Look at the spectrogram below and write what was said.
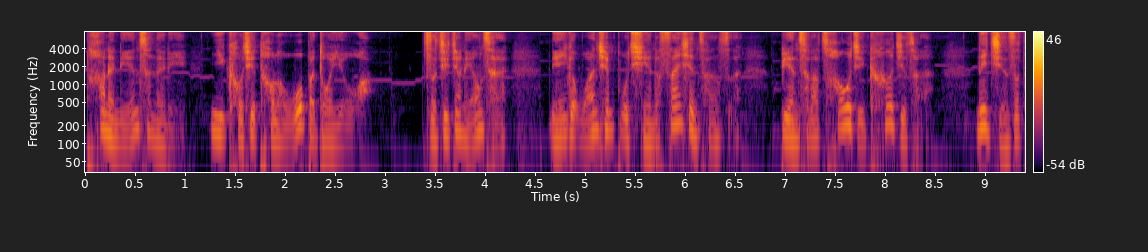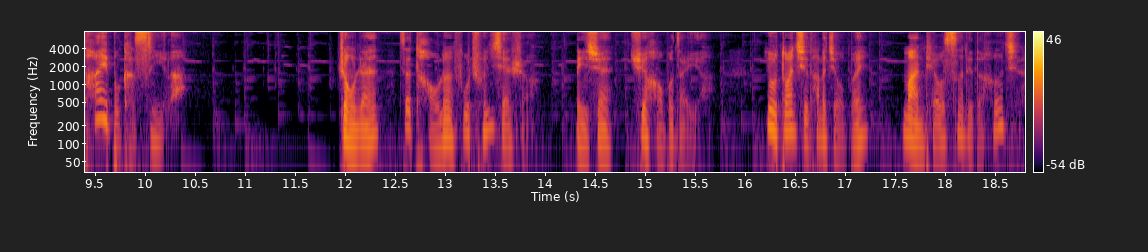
他的镰仓那里一口气投了五百多亿欧啊，直接将粮仓连一个完全不起眼的三线城市变成了超级科技城，那简直太不可思议了！众人在讨论富春先生，李炫却毫不在意啊，又端起他的酒杯，慢条斯理的喝起来。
